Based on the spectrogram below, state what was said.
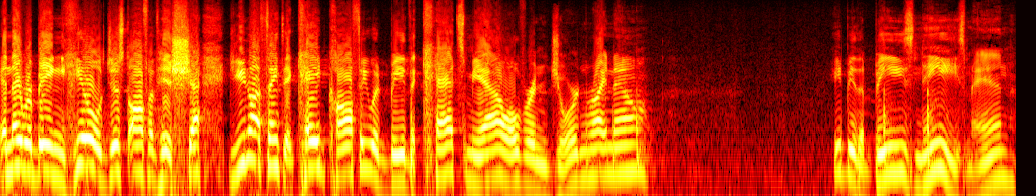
and they were being healed just off of his shadow. Do you not think that Cade Coffee would be the cat's meow over in Jordan right now? He'd be the bee's knees, man.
